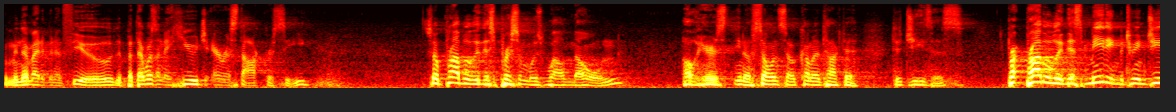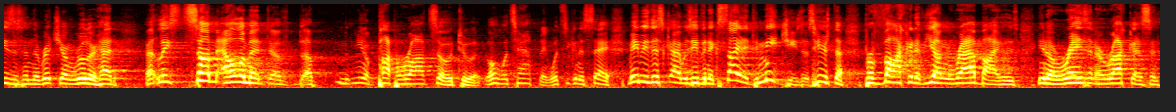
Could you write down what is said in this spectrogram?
I mean, there might have been a few, but there wasn't a huge aristocracy. So probably this person was well known. Oh, here's, you know, so and so coming to talk to, to Jesus probably this meeting between Jesus and the rich young ruler had at least some element of, of you know, paparazzo to it. Oh, what's happening? What's he going to say? Maybe this guy was even excited to meet Jesus. Here's the provocative young rabbi who's, you know, raising a ruckus and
